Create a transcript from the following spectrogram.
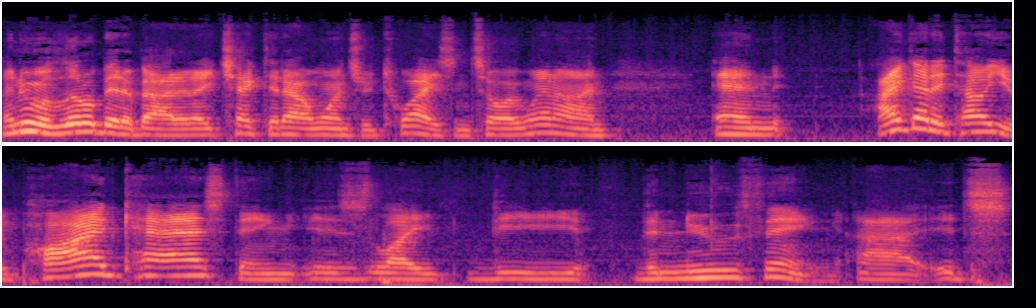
I knew a little bit about it. I checked it out once or twice. And so I went on, and I got to tell you, podcasting is like the the new thing. Uh, it's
